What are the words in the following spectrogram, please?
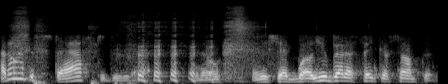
I don't have the staff to do that. You know. And he said, well, you better think of something.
